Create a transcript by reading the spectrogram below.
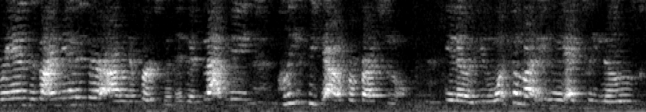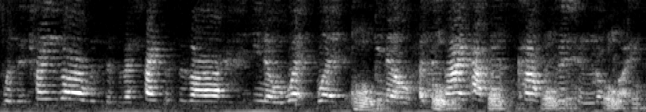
brand design manager, I'm your person. If it's not me, please seek out a professional. You know, you want somebody who actually knows what the trends are, what the best practices are. Know what what hold you know a design hold, comp- composition hold, looks like.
